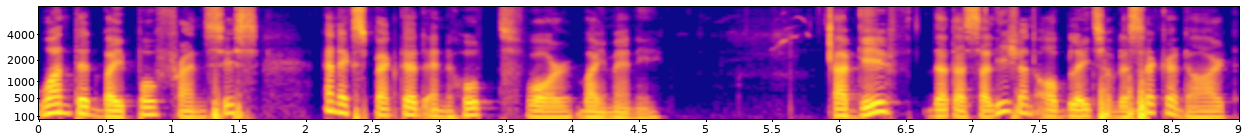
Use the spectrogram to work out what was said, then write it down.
wanted by Pope Francis and expected and hoped for by many. A gift that as Salesian Oblates of the Sacred Heart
